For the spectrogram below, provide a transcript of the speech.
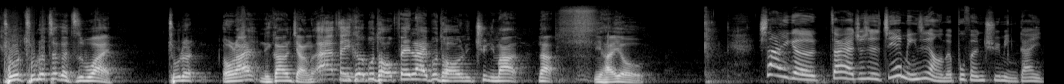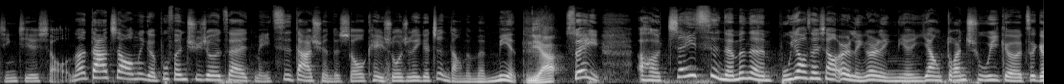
除了除了这个之外，除了我来，你刚刚讲的，哎，非科不投，非赖不投，你去你妈！那你还有？下一个大概就是今天民进党的不分区名单已经揭晓了。那大家知道那个不分区就是在每次大选的时候，可以说就是一个政党的门面。呀，所以呃，这一次能不能不要再像二零二零年一样端出一个这个，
